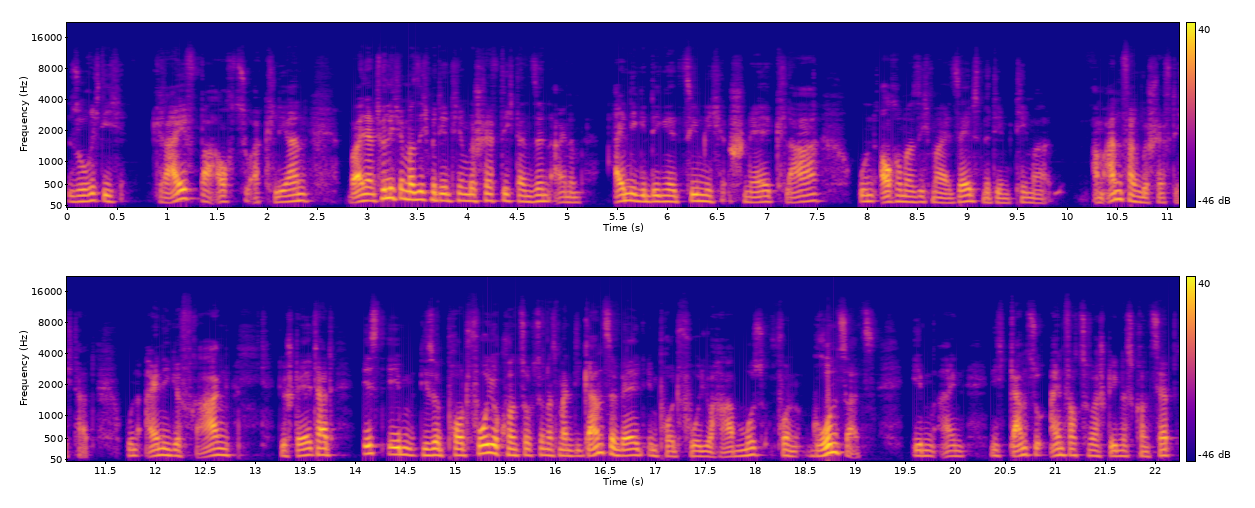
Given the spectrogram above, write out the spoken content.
so richtig greifbar auch zu erklären, weil natürlich, wenn man sich mit den Themen beschäftigt, dann sind einem einige Dinge ziemlich schnell klar und auch wenn man sich mal selbst mit dem Thema am Anfang beschäftigt hat und einige Fragen gestellt hat, ist eben diese Portfoliokonstruktion, dass man die ganze Welt im Portfolio haben muss, von Grundsatz eben ein nicht ganz so einfach zu verstehendes Konzept.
